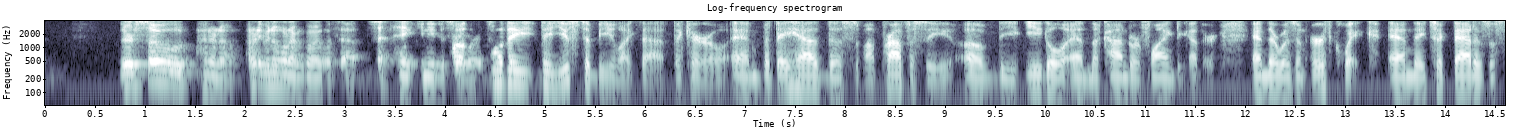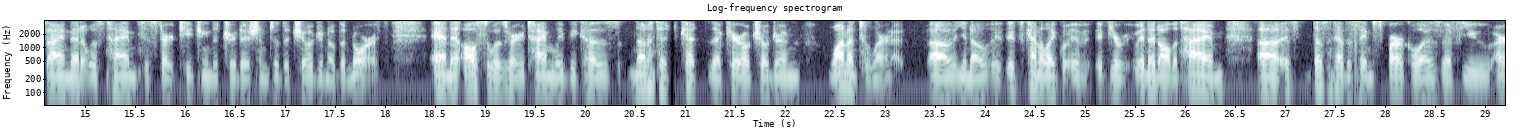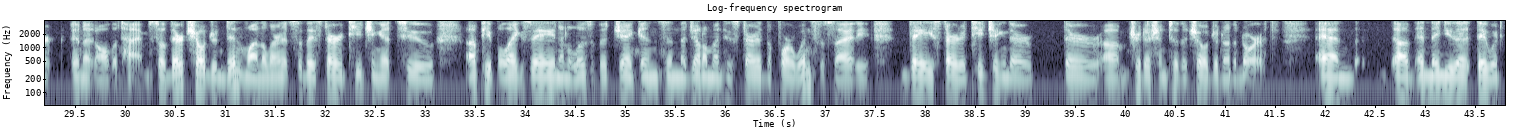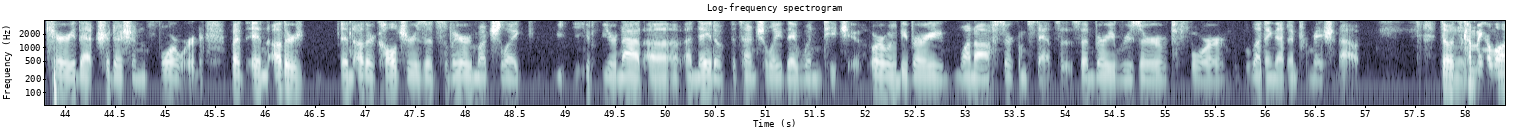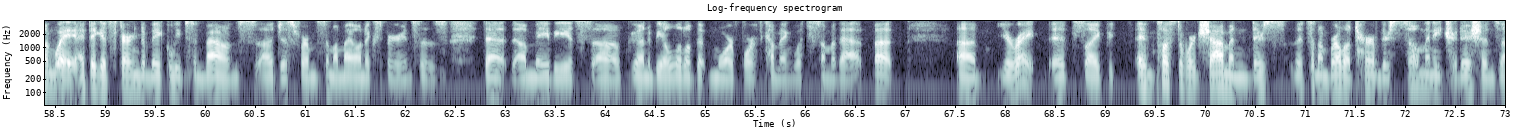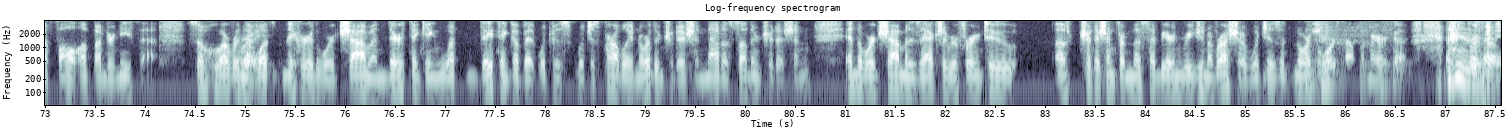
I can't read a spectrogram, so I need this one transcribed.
they're so I don't know. I don't even know what I'm going with that. Hank, you need to say well, words. Well, they they used to be like that, the Q'ero, and but they had this uh, prophecy of the eagle and the condor flying together, and there was an earthquake, and they took that as a sign that it was time to start teaching the tradition to the children of the north, and it also was very timely because none of the the Q'ero children wanted to learn it uh, you know, it, it's kind of like if, if, you're in it all the time, uh, it doesn't have the same sparkle as if you aren't in it all the time. So their children didn't want to learn it, so they started teaching it to uh, people like Zane and Elizabeth Jenkins and the gentleman who started the Four Winds Society. They started teaching their their um, tradition to the children of the North, and uh, and they knew that they would carry that tradition forward. But in other in other cultures, it's very much like if you're not a, a, native potentially they wouldn't teach you or it would be very one-off circumstances and very reserved for letting that information out though it's hmm. coming a long way i think it's starting to make leaps and bounds uh, just from some of my own experiences that uh, maybe it's uh, going to be a little bit more forthcoming with some of that but uh, you're right. It's like, and plus the word shaman, there's it's an umbrella term. There's so many traditions that fall up underneath that. So whoever that right. was, when they heard the word shaman, they're thinking what they think of it, which is which is probably a northern tradition, not a southern tradition. And the word shaman is actually referring to a tradition from the Siberian region of Russia, which isn't North or South America. so,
